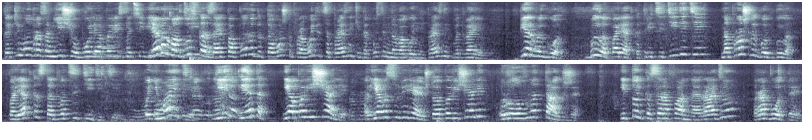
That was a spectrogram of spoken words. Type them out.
каким образом еще более оповестить. Я вам могу сказать по поводу того, что проводятся праздники, допустим, новогодний праздник во дворе. Первый год было порядка 30 детей, на прошлый год было порядка 120 детей. Вот, Понимаете? Это- И, это- и это и оповещали. Ага. Я вас уверяю, что оповещали ровно так же. И только сарафанное радио работает.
